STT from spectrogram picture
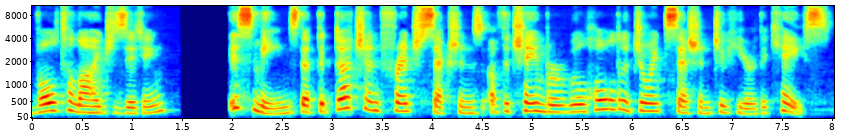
voltallige zitting. This means that the Dutch and French sections of the chamber will hold a joint session to hear the case.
